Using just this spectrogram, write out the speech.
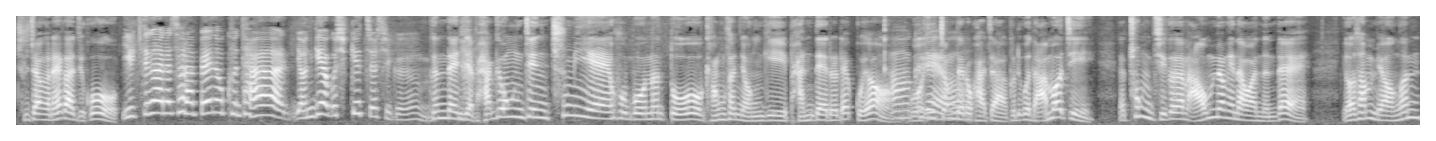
주장을 해가지고 1등하는 사람 빼놓고는 다 연기하고 싶겠죠 지금. 근데 이제 박용진, 추미애 후보는 또 경선 연기 반대를 했고요. 아, 뭐 그래요? 일정대로 가자. 그리고 나머지 총 지금 9명이 나왔는데 여섯 명은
